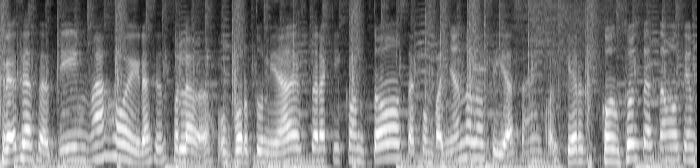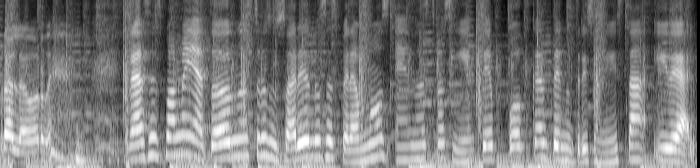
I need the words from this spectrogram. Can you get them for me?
Gracias a ti, Majo, y gracias por la oportunidad de estar aquí con todos, acompañándolos. Y ya saben, cualquier consulta estamos siempre a la orden. Gracias, Pame, y a todos nuestros usuarios los esperamos en nuestro siguiente podcast de Nutricionista Ideal.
